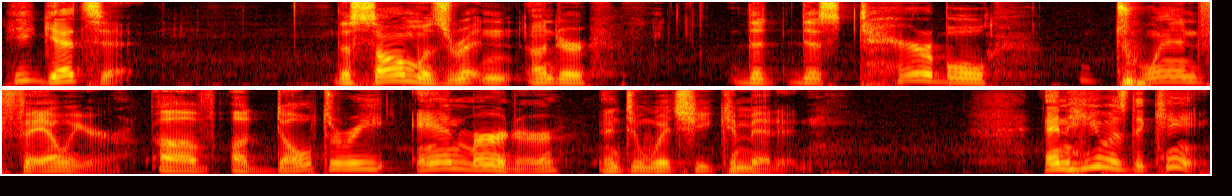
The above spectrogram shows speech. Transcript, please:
he gets it. The psalm was written under the, this terrible twin failure of adultery and murder into which he committed. And he was the king.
